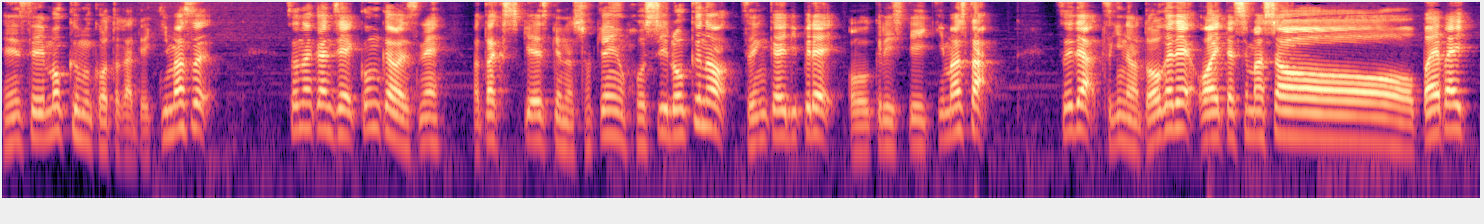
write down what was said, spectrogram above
編成も組むことができます。そんな感じで今回はですね、私、ケイスケの初見星6の全開リプレイお送りしていきました。それでは次の動画でお会いいたしましょうバイバイ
